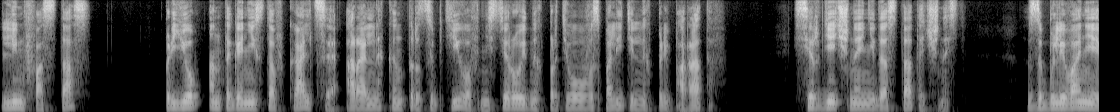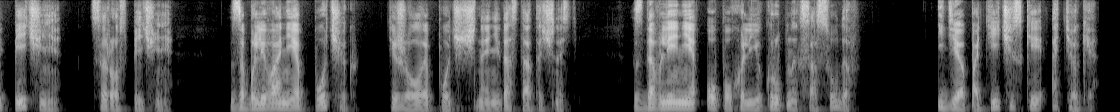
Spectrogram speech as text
лимфостаз, прием антагонистов кальция, оральных контрацептивов, нестероидных противовоспалительных препаратов, сердечная недостаточность, заболевание печени, цирроз печени, заболевание почек, тяжелая почечная недостаточность, сдавление опухолью крупных сосудов, идиопатические отеки.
